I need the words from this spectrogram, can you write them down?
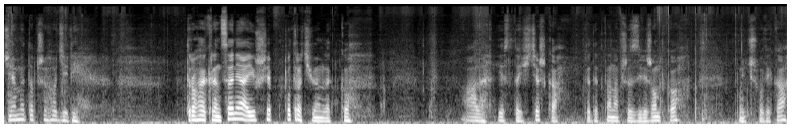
Gdzie my to przechodzili? Trochę kręcenia i już się potraciłem lekko. Ale jest tutaj ścieżka wydeptana przez zwierzątko bądź człowieka.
